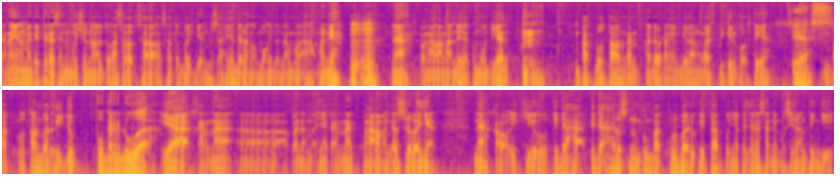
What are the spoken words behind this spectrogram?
Karena yang namanya kecerdasan emosional itu kan salah, salah satu bagian besarnya adalah ngomongin tentang pengalaman ya. Mm-mm. Nah, pengalaman ini kemudian 40 tahun kan ada orang yang bilang life begin 40 ya. Yes. 40 tahun baru hidup. Puber dua. Ya, karena eh, apa namanya? Karena pengalaman kita sudah banyak. Nah, kalau EQ tidak ha- tidak harus nunggu 40 baru kita punya kecerdasan emosional tinggi.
